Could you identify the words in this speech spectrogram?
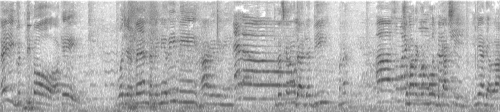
Hey good people, oke. Gua Jeven dan ini Rini. Hai Rini. Halo. Kita sekarang udah ada di mana? Uh, Sumarekon, Sumarekon Mall Bekasi. Ini adalah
